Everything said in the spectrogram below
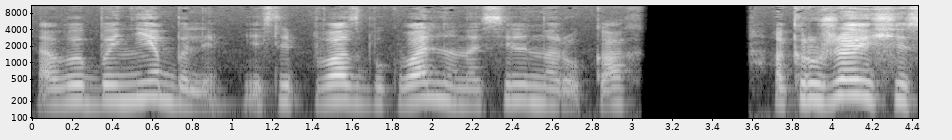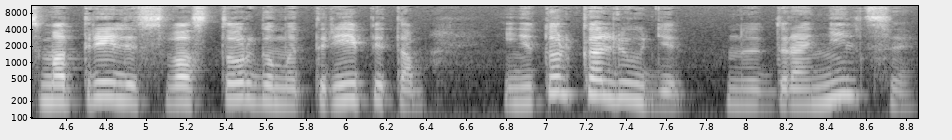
А вы бы не были, если бы вас буквально носили на руках. Окружающие смотрели с восторгом и трепетом, и не только люди, но и дранильцы.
